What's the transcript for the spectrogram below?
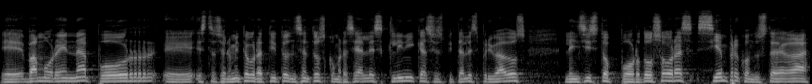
Eh, va Morena por eh, estacionamiento gratuito en centros comerciales, clínicas y hospitales privados. Le insisto, por dos horas, siempre cuando usted haga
